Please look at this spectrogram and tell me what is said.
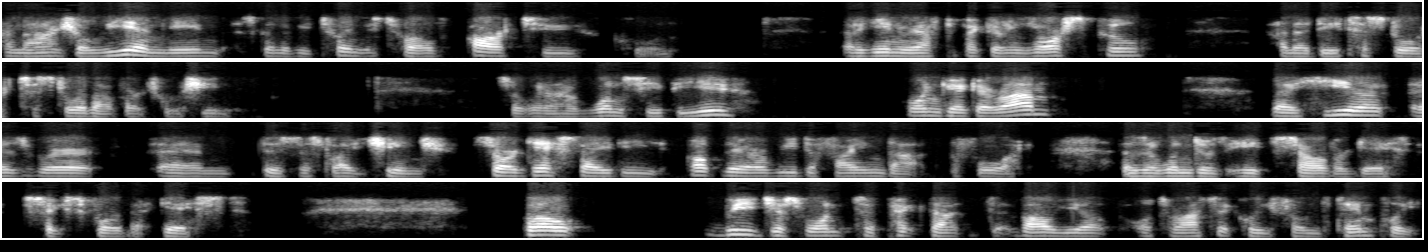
and the actual VM name is going to be 2012 R2 clone. And again, we have to pick a resource pool and a data store to store that virtual machine. So we're going to have one CPU, one gig of RAM. Now here is where um, there's a slight change. So our guest ID, up there we defined that before as a Windows 8 server guest, 64-bit guest. Well, we just want to pick that value up automatically from the template.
